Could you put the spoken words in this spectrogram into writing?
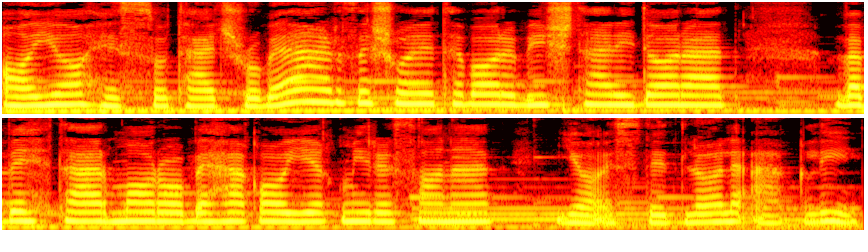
آیا حس و تجربه ارزش و اعتبار بیشتری دارد و بهتر ما را به حقایق میرساند یا استدلال عقلی؟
